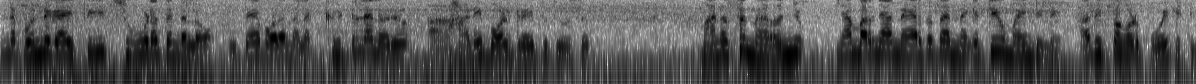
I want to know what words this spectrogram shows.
എന്റെ പൊന്ന് ഗൈസ് ഈ ചൂടത്തുണ്ടല്ലോ ഇതേപോലെ നല്ല കിടിലൻ ഒരു ഹണി ബോൾ ഗ്രേപ്പ് ജ്യൂസ് മനസ്സ് നിറഞ്ഞു. ഞാൻ പറഞ്ഞ ആ നേരത്തെ നെഗറ്റീവ് മൈൻഡില്ലേ അതിപ്പോൾ അങ്ങോട്ട് പോയി കിട്ടി.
